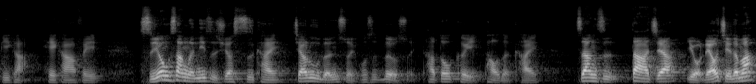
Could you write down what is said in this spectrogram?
比卡黑咖啡。使用上呢，你只需要撕开，加入冷水或是热水，它都可以泡得开。这样子大家有了解的吗？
